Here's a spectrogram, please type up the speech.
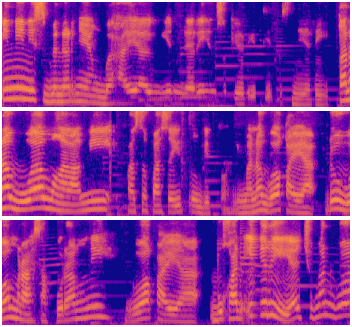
Ini nih sebenarnya yang bahaya gitu dari insecurity itu sendiri. Karena gue mengalami fase-fase itu gitu, di mana gue kayak, duh gue merasa kurang nih, gue kayak bukan iri ya, cuman gue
